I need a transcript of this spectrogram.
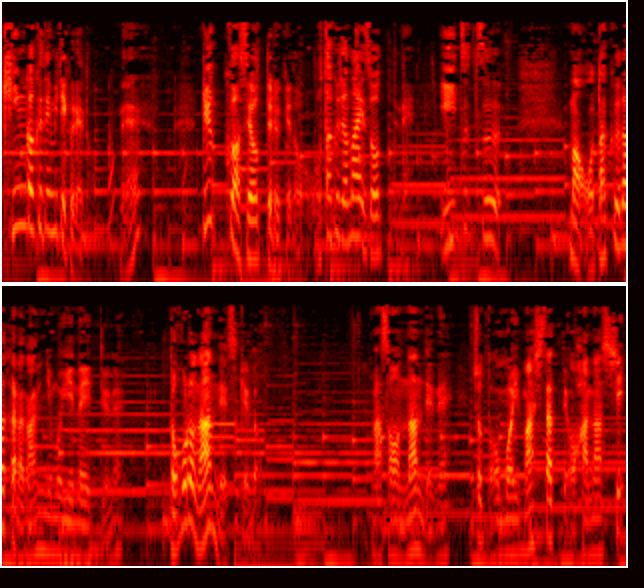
金額で見てくれと。ね。リュックは背負ってるけど、オタクじゃないぞってね、言いつつ、まあオタクだから何にも言えないっていうね、ところなんですけど。まあそんなんでね、ちょっと思いましたってお話。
